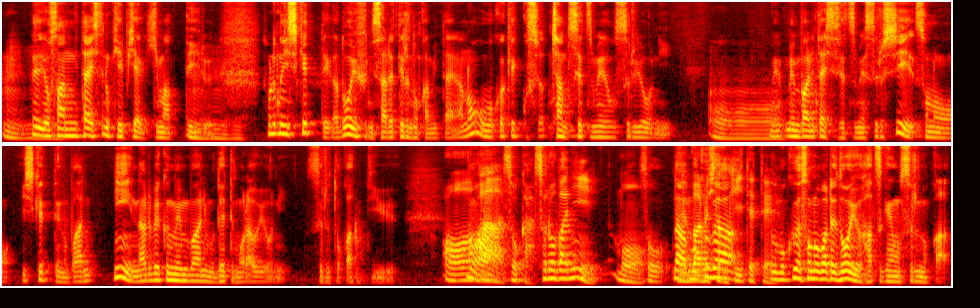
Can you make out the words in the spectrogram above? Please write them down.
うんうん。で予算に対しての KPI が決まっている、うんうんそれの意思決定がどういうふうにされてるのかみたいなのを僕は結構しちゃんと説明をするようにうんメメンバーに対して説明するしその意思決定の場になるべくメンバーにも出てもらうようにするとかっていう。あのはーあーそうか。その場にもそう。うメンバーの人もだから僕が聞いてて。僕がその場でどういう発言をするのか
